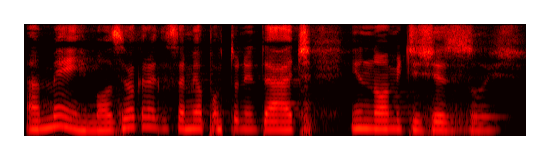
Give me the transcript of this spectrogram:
Amém, irmãos? Eu agradeço a minha oportunidade em nome de Jesus.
